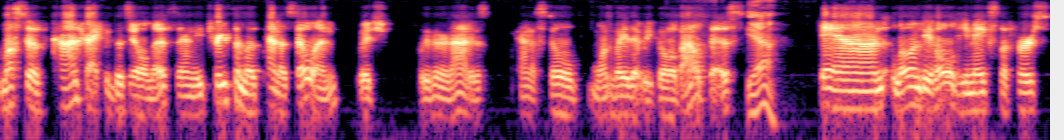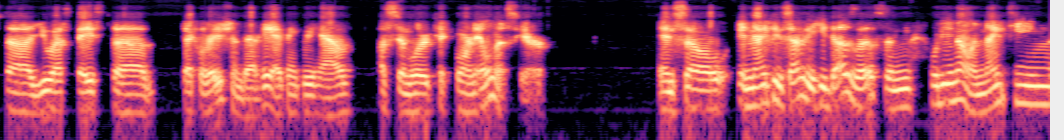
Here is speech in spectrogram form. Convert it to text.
must have contracted this illness, and he treats him with penicillin, which, believe it or not, is kind of still one way that we go about this. Yeah. And lo and behold, he makes the first uh, U.S. based uh, declaration that, hey, I think we have a similar tick borne illness here. And so in 1970, he does this. And what do you know? In 19,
